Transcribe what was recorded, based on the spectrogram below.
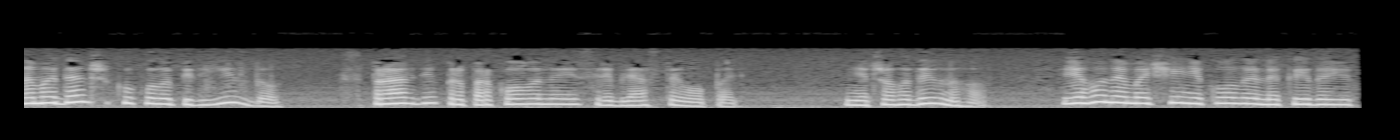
На майданчику коло під'їзду справді припаркований сріблястий опель. Нічого дивного, його наймачі ніколи не кидають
